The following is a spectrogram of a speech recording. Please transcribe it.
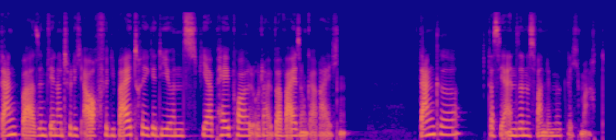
dankbar sind wir natürlich auch für die Beiträge, die uns via PayPal oder Überweisung erreichen. Danke dass sie einen Sinneswandel möglich macht.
